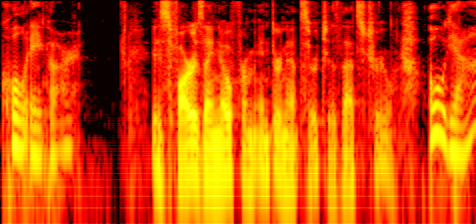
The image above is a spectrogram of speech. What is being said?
Cole Agar. As far as I know from internet searches, that's true. Oh, yeah?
